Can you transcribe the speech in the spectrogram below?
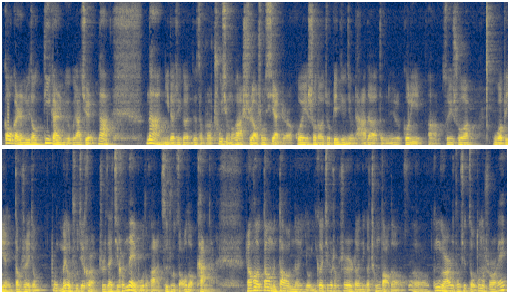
高感染率到低感染率的国家去，那那你的这个怎么说出行的话是要受限制，会受到就边境警察的等于是隔离啊。所以说，我们也当时也就不没有出捷克，只是在捷克内部的话自助走走看看。然后当我们到呢有一个捷克城市的那个城堡的呃公园里头去走动的时候，哎，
